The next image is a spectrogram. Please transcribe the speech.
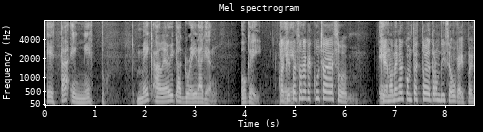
está en esto. Make America Great Again. Ok. Cualquier eh, persona que escucha eso, que eh, no tenga el contexto de Trump, dice, ok, pues,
